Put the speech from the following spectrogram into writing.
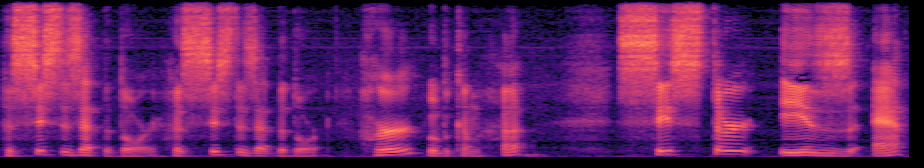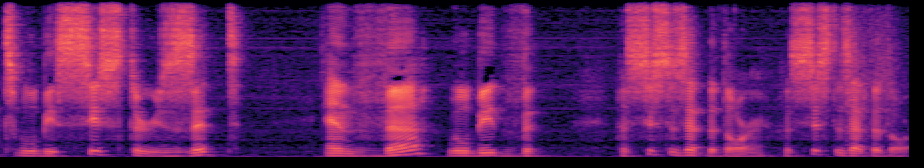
her sister's at the door, her sister's at the door. Her will become her. Sister is at will be sister's it and the will be the. Her sister's at the door. Her sister's at the door.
